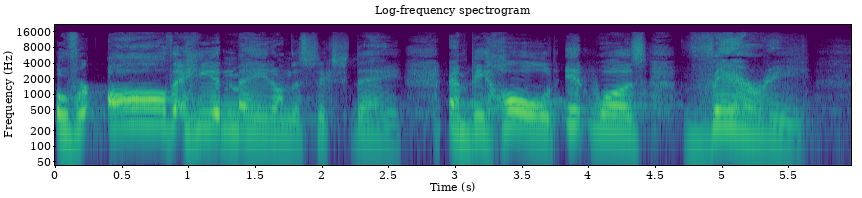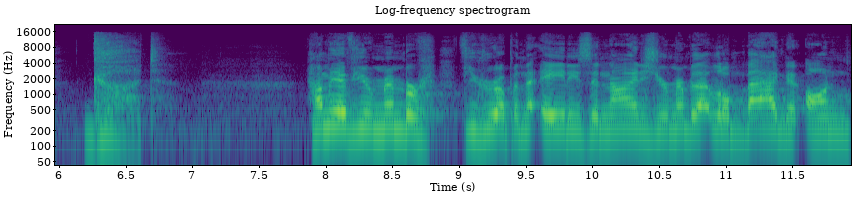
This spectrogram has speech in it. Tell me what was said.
over all that he had made on the sixth day, and behold, it was very good. How many of you remember, if you grew up in the 80s and 90s, you remember that little magnet on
